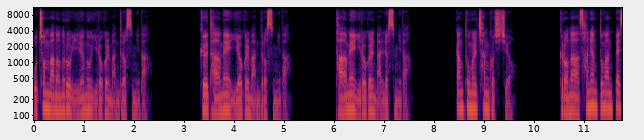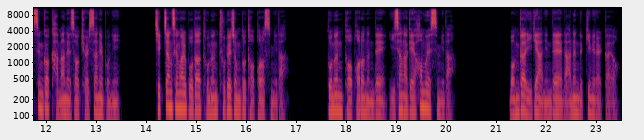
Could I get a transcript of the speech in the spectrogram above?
5천만 원으로 1년 후 1억을 만들었습니다. 그 다음에 2억을 만들었습니다. 다음에 1억을 날렸습니다. 깡통을 찬 것이지요. 그러나 4년 동안 뺏은 거 감안해서 결산해 보니 직장 생활보다 돈은 두 배 정도 더 벌었습니다. 돈은 더 벌었는데 이상하게 허무했습니다. 뭔가 이게 아닌데 라는 느낌이랄까요.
